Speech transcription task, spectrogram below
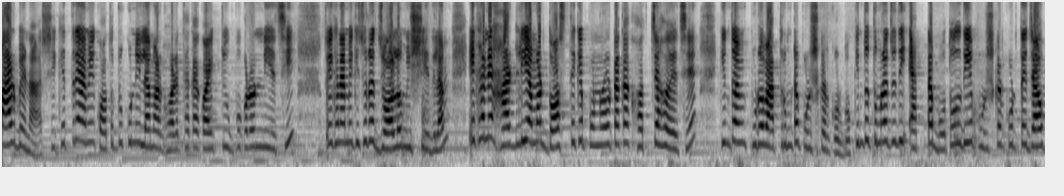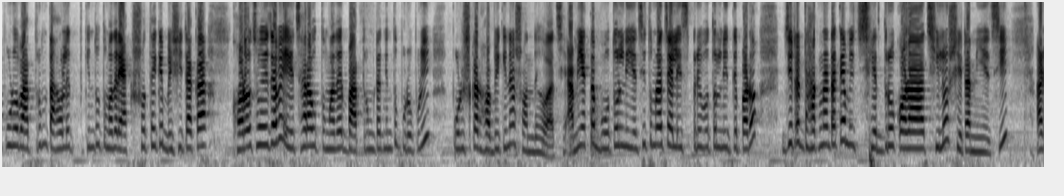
পারবে না। সেক্ষেত্রে আমি কতটুকু নিলাম, আর ঘরে থাকা কয়েকটি উপকরণ নিয়েছি। তো এখানে আমি কিছুটা জলও মিশিয়ে দিলাম। এখানে হার্ডলি আমার দশ থেকে পনেরো টাকা খরচা হয়েছে। কিন্তু আমি পুরো বাথরুমটা পরিষ্কার করব। কিন্তু তোমরা যদি একটা বোতল দিয়ে পরিষ্কার করতে যাও পুরো বাথরুম, তাহলে কিন্তু তোমাদের একশো থেকে বেশি টাকা খরচ হয়ে যাবে। এছাড়াও তোমাদের বাথরুমটা কিন্তু পুরোপুরি পরিষ্কার হবে কিনা সন্দেহ আছে। আমি একটা বোতল নিয়েছি, তোমরা চাইলে স্প্রে বোতল নিতে পারো। যেটা ঢাকনাটাকে আমি ছেদ্র করা ছিল, সেটা নিয়েছি। আর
